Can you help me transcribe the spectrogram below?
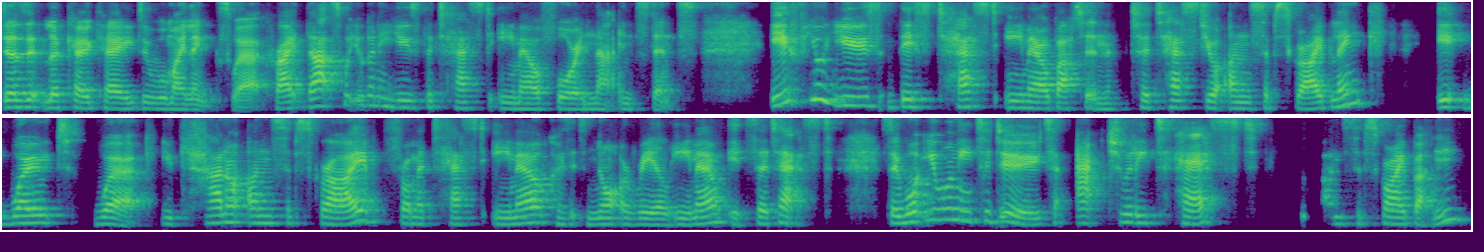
Does it look okay? Do all my links work, right? That's what you're going to use the test email for in that instance. If you use this test email button to test your unsubscribe link, it won't work. You cannot unsubscribe from a test email because it's not a real email, it's a test. So what you will need to do to actually test unsubscribe button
